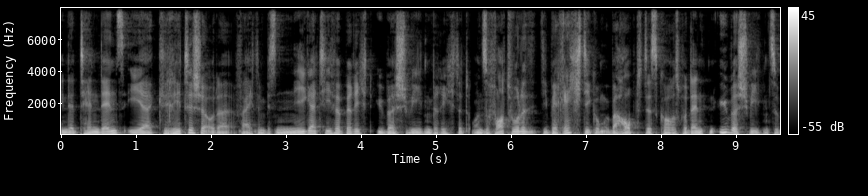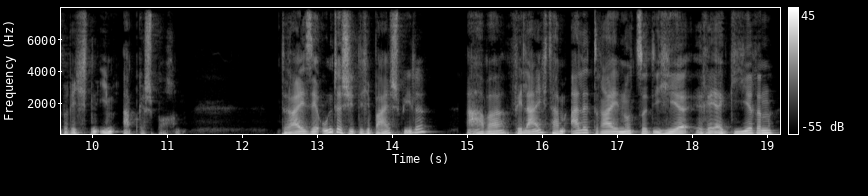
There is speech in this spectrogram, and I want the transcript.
in der Tendenz eher kritischer oder vielleicht ein bisschen negativer Bericht über Schweden berichtet und sofort wurde die Berechtigung überhaupt des Korrespondenten über Schweden zu berichten ihm abgesprochen. Drei sehr unterschiedliche Beispiele, aber vielleicht haben alle drei Nutzer, die hier reagieren,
